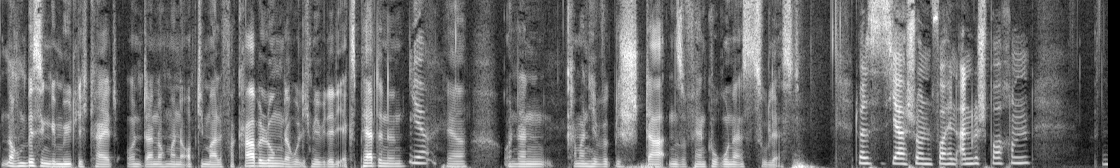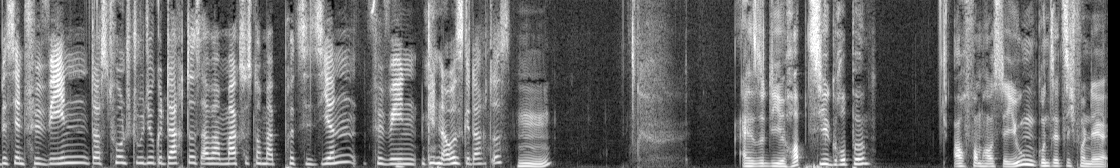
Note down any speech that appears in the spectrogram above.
noch ein bisschen Gemütlichkeit und dann nochmal eine optimale Verkabelung. Da hole ich mir wieder die Expertinnen ja. her. Und dann kann man hier wirklich starten, sofern Corona es zulässt. Du hattest es ja schon vorhin angesprochen, ein bisschen für wen das Tonstudio gedacht ist, aber magst du es nochmal präzisieren, für wen genau es gedacht ist? Hm. Also die Hauptzielgruppe auch vom Haus der Jugend, grundsätzlich von der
